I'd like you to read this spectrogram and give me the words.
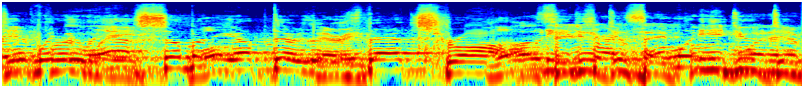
differently? When you have somebody What- up there that is Perry, that strong. What would oh, So he you're do? trying to say What would he do Putin would invade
